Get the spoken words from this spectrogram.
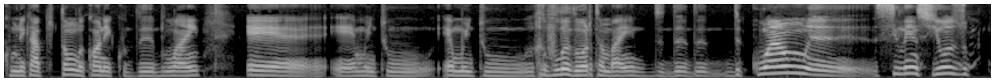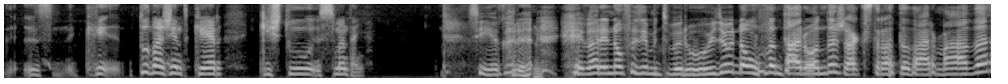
comunicado tão lacónico de Belém é, é, muito, é muito revelador também de, de, de, de quão uh, silencioso que toda a gente quer que isto se mantenha. Sim, agora, agora não fazer muito barulho, não levantar onda, já que se trata da armada,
